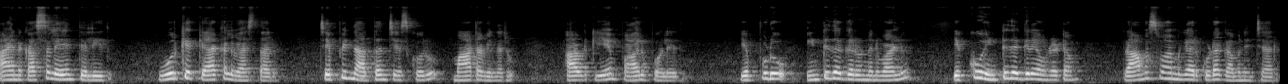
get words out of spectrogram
ఆయనకు అస్సలు ఏం తెలియదు ఊరికే కేకలు వేస్తారు. చెప్పింది అర్థం చేసుకోరు మాట వినరు. ఆవిడకి ఏం పాలు పోలేదు. ఎప్పుడు ఇంటి దగ్గర ఉండని వాళ్ళు ఎక్కువ ఇంటి దగ్గరే ఉండటం రామస్వామి గారు కూడా గమనించారు.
